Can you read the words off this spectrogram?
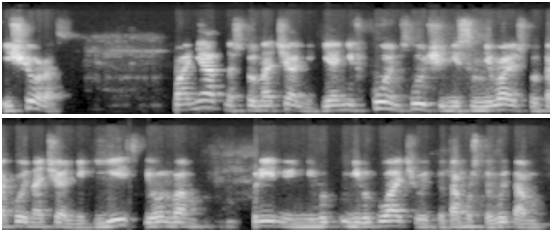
Еще раз, понятно, что начальник, я ни в коем случае не сомневаюсь, что такой начальник есть, и он вам премию не, вы, не выплачивает, потому что вы там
